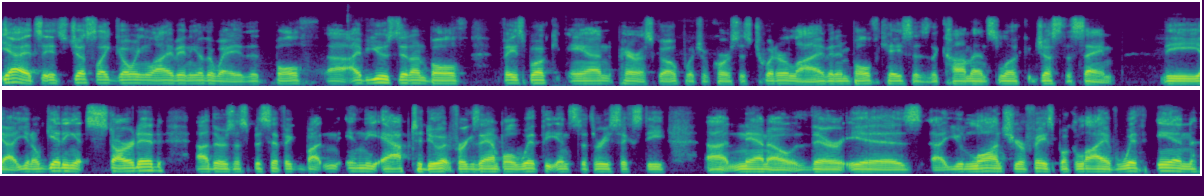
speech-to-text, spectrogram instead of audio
Yeah, it's it's just like going live any other way. That both uh, I've used it on both Facebook and Periscope, which of course is Twitter Live, and in both cases the comments look just the same. The uh, you know getting it started, uh, there's a specific button in the app to do it. For example, with the Insta360 uh, Nano, there is uh, you launch your Facebook Live within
